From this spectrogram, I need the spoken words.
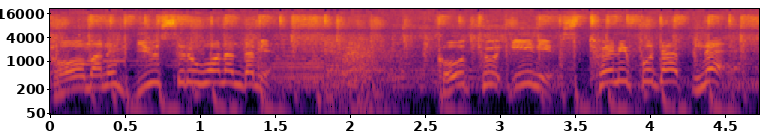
더 많은 뉴스를 원한다면 go to enews24.net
